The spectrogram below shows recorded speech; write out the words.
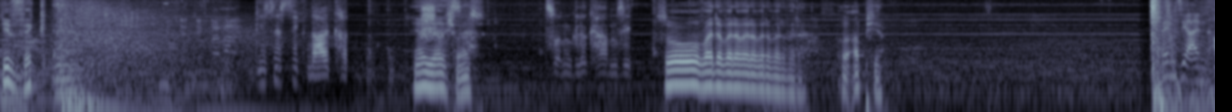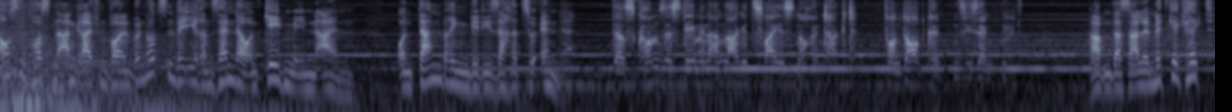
Geh weg, ey. Dieses Signal kann Ja, ja, ich weiß. Zum Glück haben Sie... So, weiter, weiter, weiter, weiter, weiter, weiter. So, ab hier. Wenn Sie einen Außenposten angreifen wollen, benutzen wir Ihren Sender und geben Ihnen einen. Und dann bringen wir die Sache zu Ende. Das COM-System in Anlage 2 ist noch intakt. Von dort könnten Sie senden. Haben das alle mitgekriegt?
